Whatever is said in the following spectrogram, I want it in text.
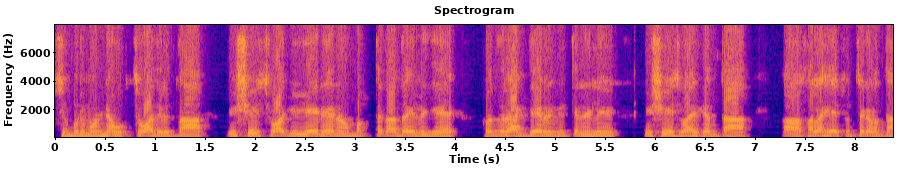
ಸುಬ್ರಹ್ಮಣ್ಯ ಉತ್ಸವ ಆದ್ರಿಂದ ವಿಶೇಷವಾಗಿ ಏನೇನು ಭಕ್ತಗಾರರಿಗೆ ತೊಂದರೆ ಆಗದೆ ಇರೋ ರೀತಿಯಲ್ಲಿ ವಿಶೇಷವಾಗಿರ್ತಕ್ಕಂಥ ಸಲಹೆ ಸೂಚನೆಗಳನ್ನ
